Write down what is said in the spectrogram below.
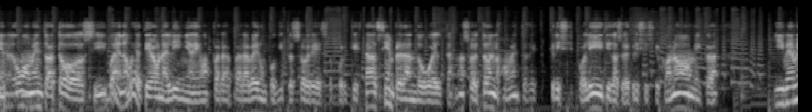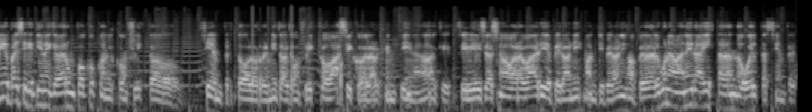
en algún momento a todos. Y bueno, voy a tirar una línea, digamos, para, para ver un poquito sobre eso, porque está siempre dando vueltas, ¿no? sobre todo en los momentos de crisis política o de crisis económica y a mí me parece que tiene que ver un poco con el conflicto, siempre todo lo remito al conflicto básico de la Argentina, ¿no? Que civilización, barbarie, peronismo, antiperonismo, pero de alguna manera ahí está dando vueltas siempre.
